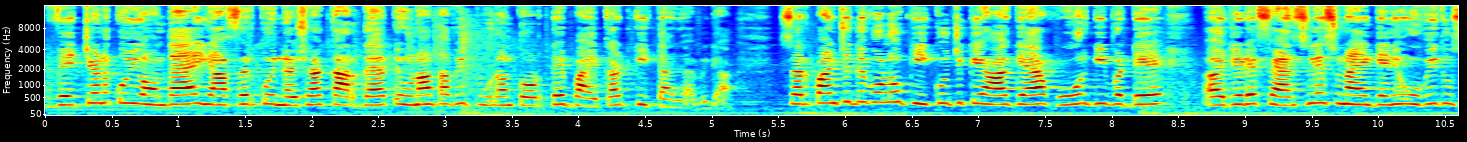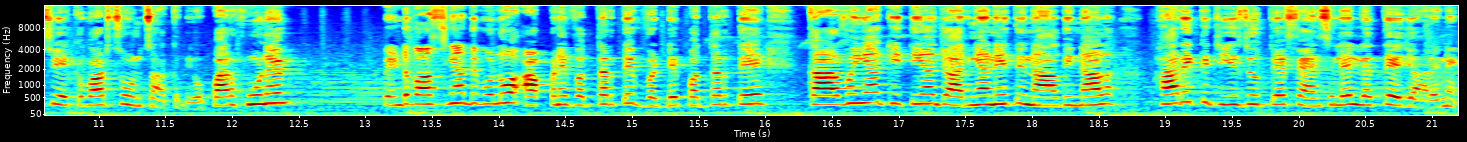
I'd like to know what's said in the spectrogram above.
ਵੇਚਣ ਕੋਈ ਆਉਂਦਾ ਹੈ ਜਾਂ ਫਿਰ ਕੋਈ ਨਸ਼ਾ ਕਰਦਾ ਹੈ, ਤੇ ਉਹਨਾਂ ਦਾ ਵੀ ਪੂਰਨ ਤੌਰ ਤੇ ਬਾਈਕਾਟ ਕੀਤਾ ਜਾਵੇਗਾ। ਸਰਪੰਚ ਦੇ ਵੱਲੋਂ ਕੀ ਕੁਝ ਕਿਹਾ ਗਿਆ? ਹੋਰ ਕੀ ਵੱਡੇ ਜਿਹੜੇ ਫੈਸਲੇ ਸੁਣਾਏ ਗਏ ਨੇ, ਉਹ ਵੀ ਤੁਸੀਂ ਇੱਕ ਵਾਰ ਸੁਣ ਸਕਦੇ ਹੋ। ਪਰ ਹੁਣ ਪਿੰਡ ਵਾਸੀਆਂ ਦੇ ਵੱਲੋਂ ਆਪਣੇ ਪੱਧਰ ਤੇ, ਵੱਡੇ ਪੱਧਰ ਤੇ ਕਾਰਵਾਈਆਂ ਕੀਤੀਆਂ ਜਾ ਰਹੀਆਂ ਨੇ ਤੇ ਨਾਲ ਦੀ ਨਾਲ ਹਰ ਇੱਕ ਚੀਜ਼ ਦੇ ਉੱਤੇ ਫੈਸਲੇ ਲਿੱਤੇ ਜਾ ਰਹੇ ਨੇ।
